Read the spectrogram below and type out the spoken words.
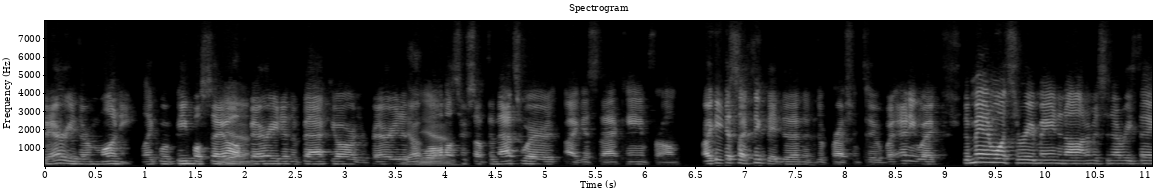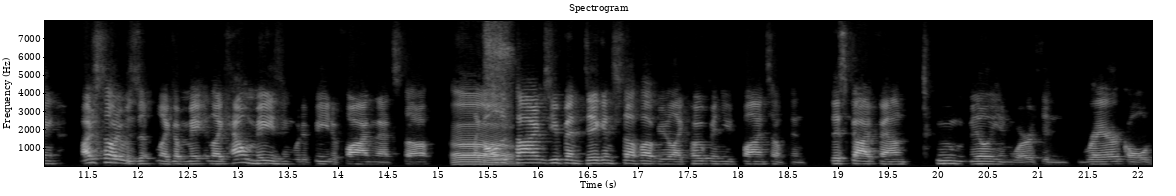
bury their money. Like when people say, Yeah. "Oh, buried in the backyard" or "buried in Yep. the Yeah. walls" or something. That's where I guess that came from. I guess I think they did that in the Depression too. But anyway, the man wants to remain anonymous and everything. I just thought it was like ama- like how amazing would it be to find that stuff? Like all the Oh, times you've been digging stuff up, you're like hoping you'd find something. This guy found two million worth in rare gold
